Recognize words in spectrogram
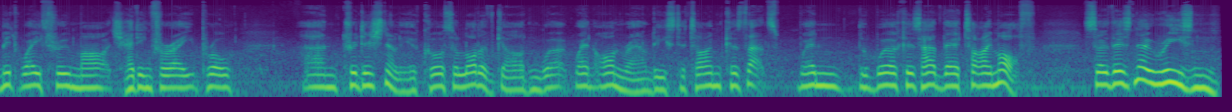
midway through March, heading for April. And traditionally, of course, a lot of garden work went on round Easter time because that's when the workers had their time off. So there's no reason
